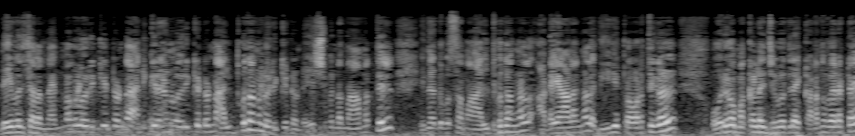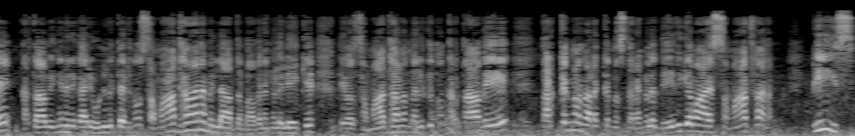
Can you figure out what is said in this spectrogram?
ദൈവം ചില നന്മകൾ ഒരുക്കിയിട്ടുണ്ട് അനുഗ്രഹങ്ങൾ ഒരുക്കിയിട്ടുണ്ട് അത്ഭുതങ്ങൾ ഒരുക്കിയിട്ടുണ്ട്. യേശുവിന്റെ നാമത്തിൽ ഇന്ന ദിവസം അത്ഭുതങ്ങൾ അടയാളങ്ങൾ വീതി പ്രവർത്തികൾ ഓരോ മക്കളുടെ ജീവിതത്തിലേക്ക് കടന്നു വരട്ടെ. കർത്താവ് ഇങ്ങനെ ഒരു കാര്യം ഉള്ളിൽ തരുന്നു. സമാധാനമില്ലാത്ത ഭവനങ്ങളിലേക്ക് ദൈവം സമാധാനം നൽകുന്നു. കർത്താവേ തർക്കങ്ങൾ നടക്കുന്ന സ്ഥലങ്ങളിൽ ദൈവികമായ സമാധാനം പീസ്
